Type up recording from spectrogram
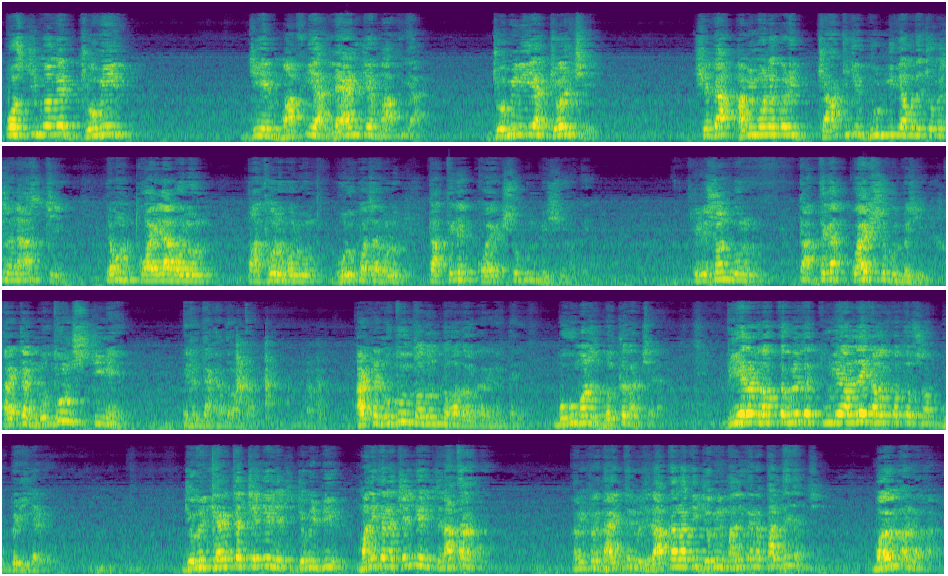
পশ্চিমবঙ্গের জমির যে মাফিয়া ল্যান্ড যে মাফিয়া, জমি নিয়ে চলছে সেটা আমি মনে করি যা কিছু দুর্নীতি আমাদের চোখের সামনে আসছে, যেমন কয়লা বলুন, পাথর বলুন, গরু পাচার বলুন, তার থেকে কয়েকশো গুণ বেশি হবে। রেশন বলুন, তার থেকে কয়েকশো গুণ বেশি। আর একটা নতুন স্টিমে এটা দেখা দরকার। আর একটা নতুন তদন্ত হওয়া দরকার এখান থেকে। বহু মানুষ বলতে পারছে না। বিএলআর দপ্তরগুলোতে তুলে আনলে কাগজপত্র সব বেরিয়ে যাবে। জমির ক্যারেক্টার চেঞ্জ হয়ে যাচ্ছে, জমির মালিকানা চেঞ্জ হয়ে যাচ্ছে, রাতারাতি। আমি তো দায়িত্ব নিয়েছি রাতারাতি জমির মালিকানা পাল্টে যাচ্ছে। 我有可能。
